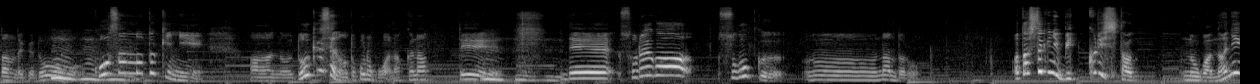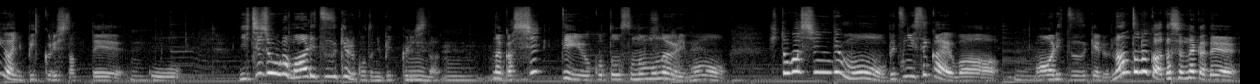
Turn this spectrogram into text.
たんだけど、うんうんうん高3の時にあの同級生の男の子が亡くなって、うんうんうんでそれがすごくうーんなんだろう。私的にびっくりしたのが何がびっくりしたって、うん。こう日常が回り続けることにびっくりした、うんうんなんか死っていうことそのものよりも、人が死んでも別に世界はうん。回り続ける。なんとなく私の中で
